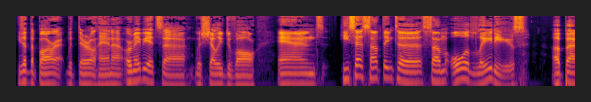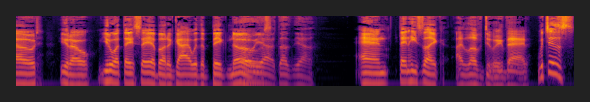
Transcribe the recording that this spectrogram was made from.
He's at the bar with Daryl Hannah, or maybe it's uh, with Shelley Duvall, and he says something to some old ladies about you know you know what they say about a guy with a big nose. oh yeah, does, yeah. And then he's like, "I love doing that," which is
